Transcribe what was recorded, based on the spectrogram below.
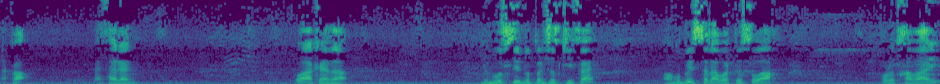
D'accord مثلا وهكذا le musulman dans plein de choses qu'il fait regrouper le salawat le soir pour le travail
